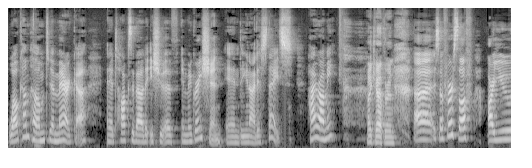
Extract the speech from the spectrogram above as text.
Welcome Home to America, and it talks about the issue of immigration in the United States. Hi Rami. Hi, Catherine. Uh, so first off, are you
